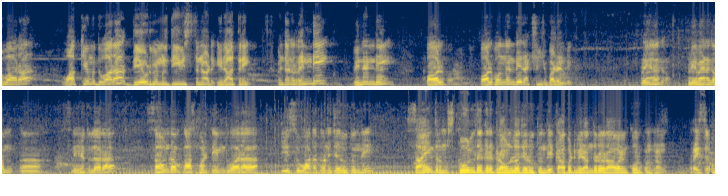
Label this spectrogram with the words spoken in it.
ద్వారా వాక్యము ద్వారా దేవుడు మిమ్మల్ని దీవిస్తున్నాడు ఈ రాత్రి. అంటాను రండి వినండి పాలు పాలు పొందండి రక్షించబడండి. ప్రియ ప్రియమైన గమ్- స్నేహితులారా సౌండ్ ఆఫ్ గాస్పల్ టీం ద్వారా ఈ సువాత ధ్వని జరుగుతుంది. సాయంత్రం స్కూల్ దగ్గర గ్రౌండ్లో జరుగుతుంది. కాబట్టి మీరు అందరూ రావాలని కోరుకుంటున్నాను. ప్రైజ్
